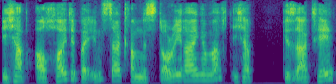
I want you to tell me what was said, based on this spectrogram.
ich habe auch heute bei Instagram eine Story reingemacht. Ich habe gesagt, hey,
